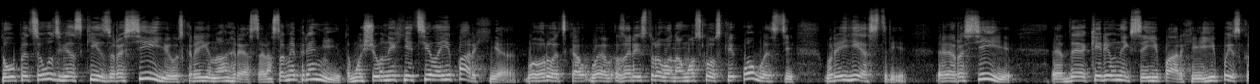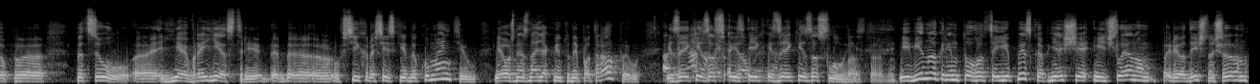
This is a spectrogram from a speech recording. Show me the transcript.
то у ПЦУ зв'язки з Росією, з країною агресором, саме прямі, тому що у них є ціла єпархія Богородська е, зареєстрована в Московській області в реєстрі е, Росії. Е, Де керівник цієї єпархії, єпископ е, ПЦУ, е, є в реєстрі всіх російських документів. Я вже не знаю, як він туди потрапив, і за які, зас- і, і- і за які заслуги. І він, окрім того, цей єпископ є ще і членом періодично, членом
